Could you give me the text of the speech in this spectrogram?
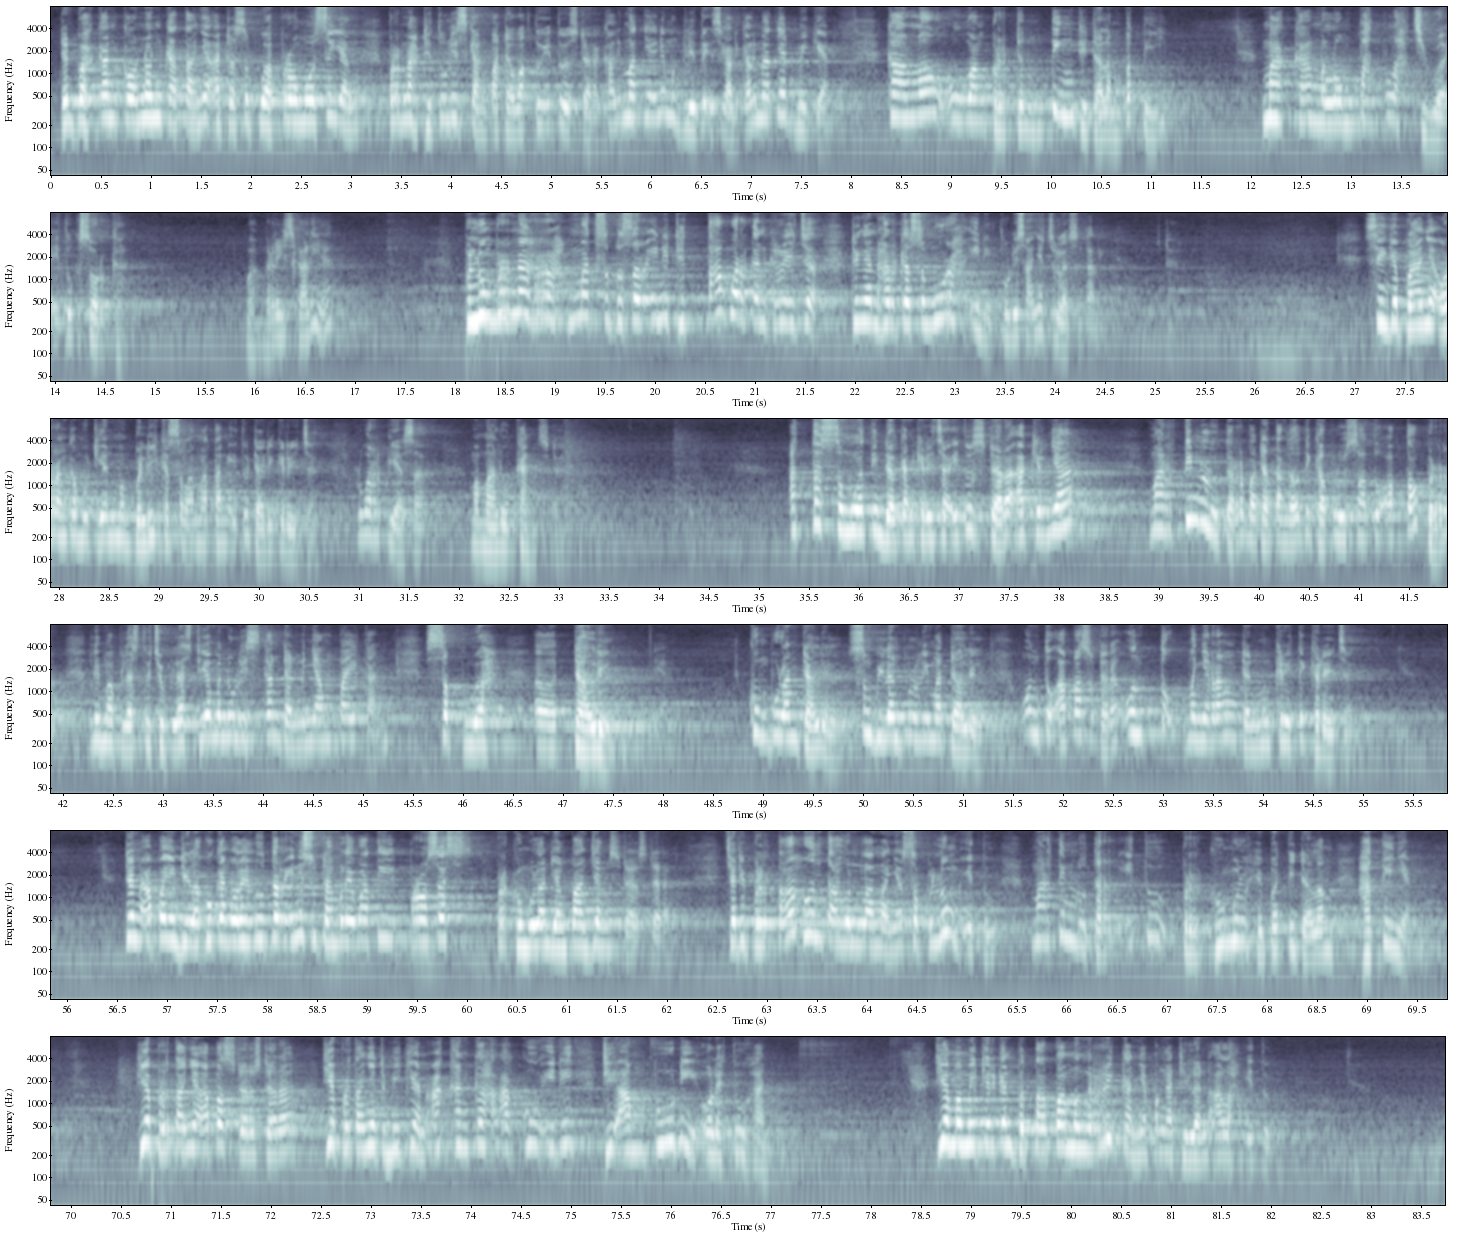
Dan bahkan konon katanya ada sebuah promosi yang pernah dituliskan pada waktu itu, saudara. Kalimatnya ini menggelitik sekali. Kalimatnya demikian. Kalau uang berdenting di dalam peti, maka melompatlah jiwa itu ke surga. Wah, ngeri sekali ya. Belum pernah rahmat sebesar ini ditawarkan gereja dengan harga semurah ini. Tulisannya jelas sekali. Sehingga banyak orang kemudian membeli keselamatan itu dari gereja. Luar biasa, memalukan, saudara. Atas semua tindakan gereja itu saudara akhirnya Martin Luther pada tanggal 31 Oktober 1517 dia menuliskan dan menyampaikan sebuah uh, dalil. Kumpulan dalil 95 dalil. Untuk apa saudara? Untuk menyerang dan mengkritik gereja. Dan apa yang dilakukan oleh Luther ini sudah melewati proses pergumulan yang panjang saudara-saudara jadi bertahun-tahun lamanya sebelum itu Martin Luther itu bergumul hebat di dalam hatinya. Dia bertanya apa saudara-saudara? Dia bertanya demikian, akankah aku ini diampuni oleh Tuhan? Dia memikirkan betapa mengerikannya pengadilan Allah itu.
